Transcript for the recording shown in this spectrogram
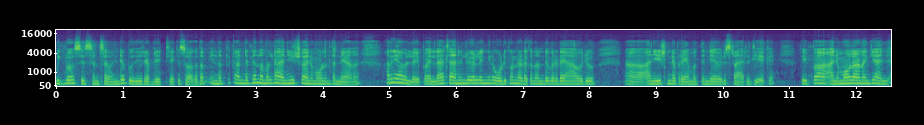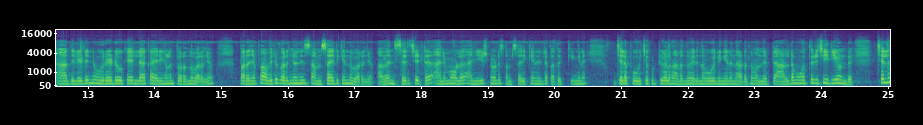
ബിഗ് ബോസ് സീസൺ സെവന്റെ പുതിയൊരു അപ്ഡേറ്റിലേക്ക് സ്വാഗതം. ഇന്നത്തെ കണ്ടന്റ് നമ്മളുടെ അനീഷും അനുമോളും തന്നെയാണ്. അറിയാമല്ലോ ഇപ്പോൾ എല്ലാ ചാനലുകളിലും ഇങ്ങനെ ഓടിക്കൊണ്ട് നടക്കുന്നുണ്ട്. ഇവരുടെ ആ ഒരു അനീഷിന്റെ പ്രേമത്തിന്റെ ഒരു സ്ട്രാറ്റജിയൊക്കെ. അപ്പോൾ ഇപ്പോൾ അനുമോളാണെങ്കിൽ ആദിലയുടെ നൂറയുടെയും ഒക്കെ എല്ലാ കാര്യങ്ങളും തുറന്നു പറഞ്ഞു. പറഞ്ഞപ്പോൾ അവർ പറഞ്ഞു നീ സംസാരിക്കുമെന്ന് പറഞ്ഞു. അതനുസരിച്ചിട്ട് അനുമോൾ അനീഷിനോട് സംസാരിക്കാനില്ല പതുക്കെ ഇങ്ങനെ ചില പൂച്ചക്കുട്ടികൾ നടന്നു വരുന്ന പോലെ ഇങ്ങനെ നടന്നു വന്നിട്ട് ആളുടെ മുഖത്തൊരു ചിരിയുണ്ട്. ചില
